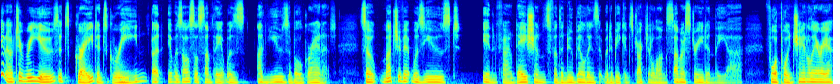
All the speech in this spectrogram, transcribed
you know, to reuse. It's great, it's green, but it was also something it was unusable granite. So much of it was used in foundations for the new buildings that were to be constructed along Summer Street in the uh, Fort Point Channel area.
